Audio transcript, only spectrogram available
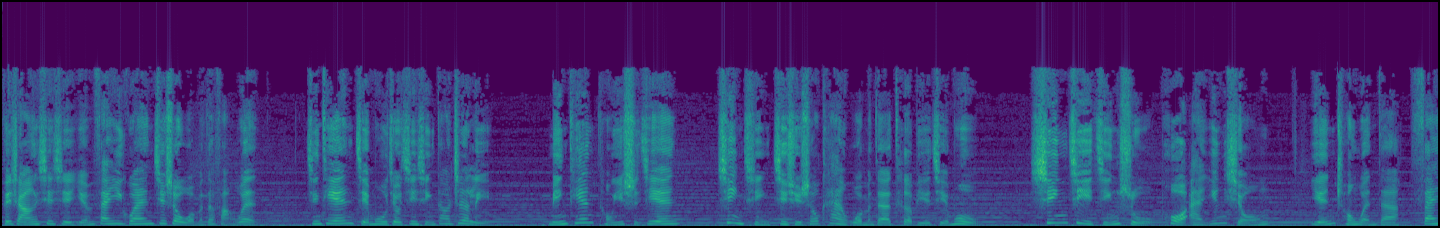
非常谢谢严翻译官接受我们的访问。今天节目就进行到这里，明天同一时间，敬请继续收看我们的特别节目。星际警署破案英雄严崇文的翻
